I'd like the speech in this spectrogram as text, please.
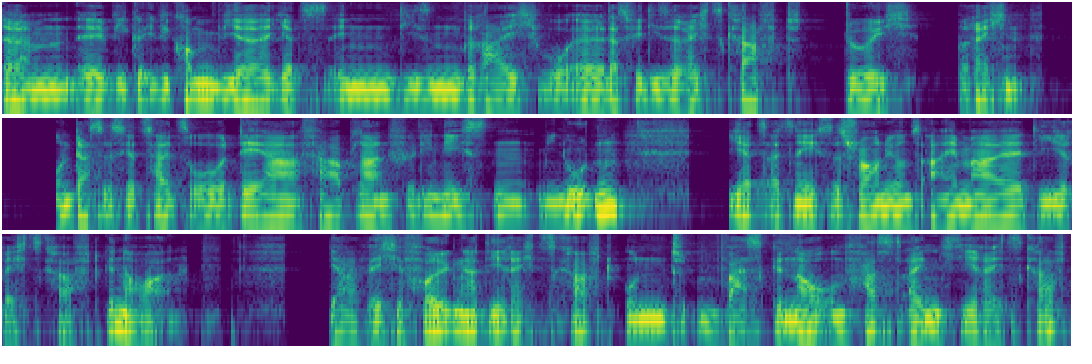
ähm, äh, wie, wie kommen wir jetzt in diesen Bereich, wo, äh, dass wir diese Rechtskraft durchbrechen? Und das ist jetzt halt so der Fahrplan für die nächsten Minuten. Jetzt als nächstes schauen wir uns einmal die Rechtskraft genauer an. Ja, welche Folgen hat die Rechtskraft und was genau umfasst eigentlich die Rechtskraft?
